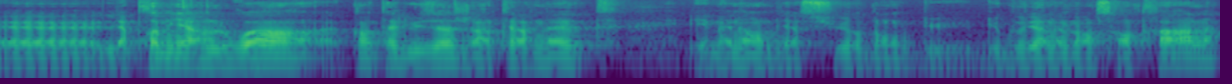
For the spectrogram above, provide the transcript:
Euh, la première loi quant à l'usage d'Internet, émanant bien sûr donc du, gouvernement central,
